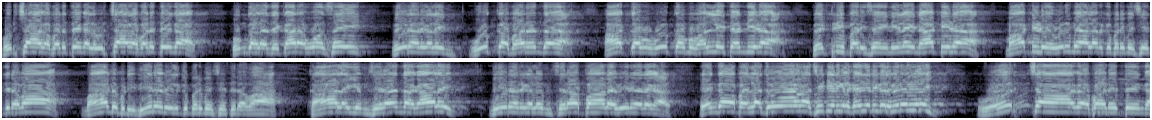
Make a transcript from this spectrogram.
உற்சாகப்படுத்துங்கள் உற்சாகப்படுத்துங்கள். உங்களது கர ஓசை வீரர்களின் ஊக்க மருந்த ஆக்கமும் ஊக்கமும் வள்ளி தந்திட வெற்றி பரிசை நிலை நாட்டிட மாட்டுடைய உரிமையாளருக்கு பெருமை சேர்த்திடவா? மாடுபிடி வீரர்களுக்கு பெருமை சேர்த்திடவா? காலையும் சிறந்த காலை வீரர்களும் சிறப்பான வீரர்கள். எங்க எல்லாம் ஜோரா சீட்டியடிகள் கைதடிகள் வீரர்களை. உற்சாகப்படுத்துங்க.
